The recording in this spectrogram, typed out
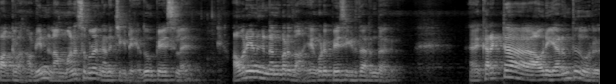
பார்க்கலாம் அப்படின்னு நான் மனசுக்குள்ளே நினச்சிக்கிட்டேன். எதுவும் பேசலை. அவரே எனக்கு நண்பர் தான். என் கூட பேசிக்கிட்டு தான் இருந்தார். கரெக்டாக அவர் இறந்து ஒரு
